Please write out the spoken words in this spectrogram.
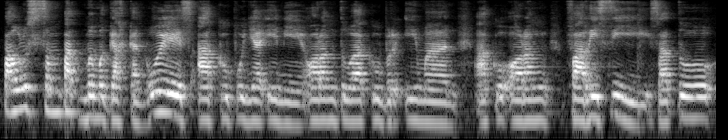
Paulus sempat memegahkan, "Wis, aku punya ini, orang tuaku beriman, aku orang Farisi, satu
